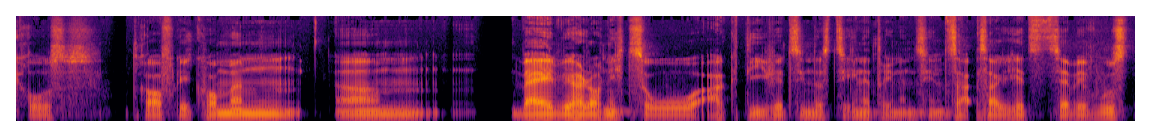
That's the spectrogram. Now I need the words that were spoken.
groß drauf gekommen, ähm, weil wir halt auch nicht so aktiv jetzt in der Szene drinnen sind, Sa sage ich jetzt sehr bewusst.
